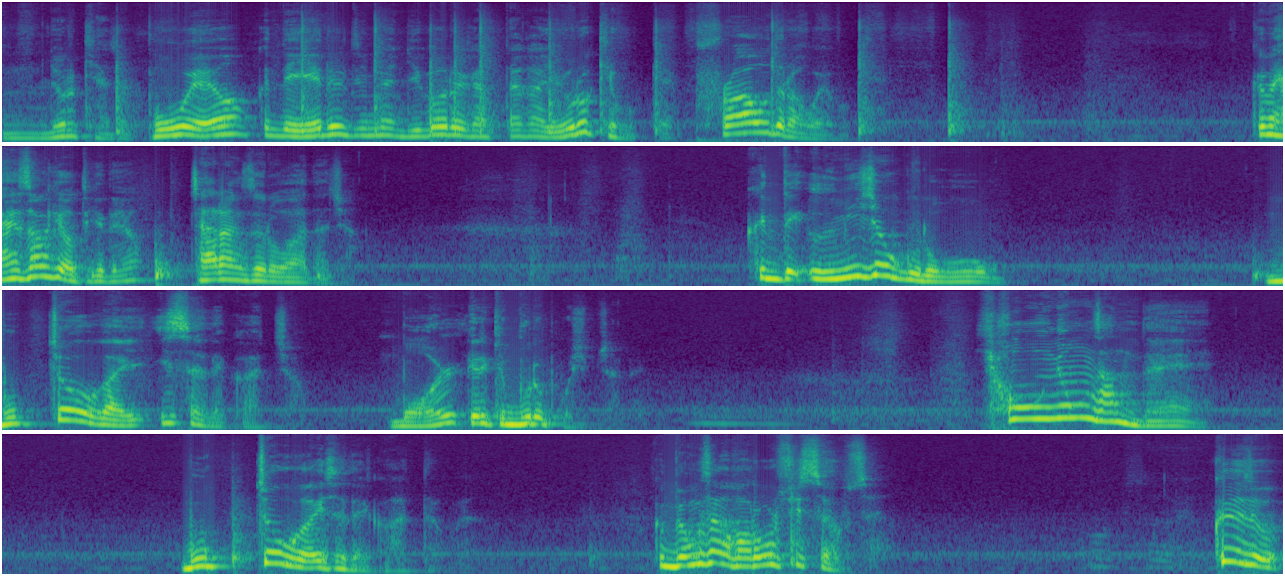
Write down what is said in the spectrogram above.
음, 이렇게 하죠. 보호예요. 근데 예를 들면 이거를 갖다가 이렇게 볼게. proud라고 해볼게. 그럼 해석이 어떻게 돼요? 자랑스러워하다죠. 근데 의미적으로 목적어가 있어야 될 것 같죠. 뭘? 이렇게 물어보고 싶잖아요. 형용사인데 목적어가 있어야 될 것 같다고요. 그럼 명사가 바로 올 수 있어요? 없어요? 없어요. 그래서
